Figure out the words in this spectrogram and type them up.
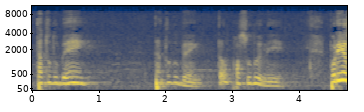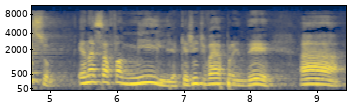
Está tudo bem. Está tudo bem. Então posso dormir. Por isso, é nessa família que a gente vai aprender a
